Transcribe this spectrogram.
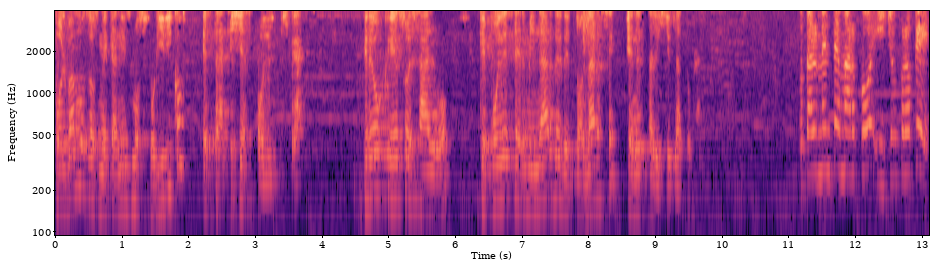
volvamos los mecanismos jurídicos, estrategias políticas. Creo que eso es algo que puede terminar de detonarse en esta legislatura. Totalmente, Marco, y yo creo que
